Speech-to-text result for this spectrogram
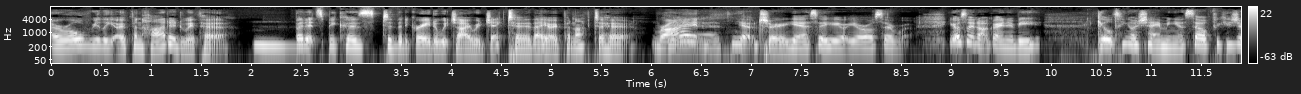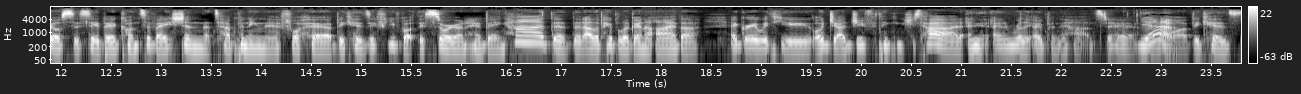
are all really open hearted with her. Mm. But it's because to the degree to which I reject her, they open up to her. Right? Yeah, yeah, true. Yeah, so you're, you're also you're also not going to be guilting or shaming yourself because you also see the conservation that's happening there for her. Because if you've got this story on her being hard, that, that other people are going to either agree with you or judge you for thinking she's hard, and, and really open their hearts to her. Yeah. more because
